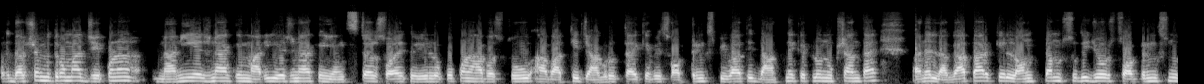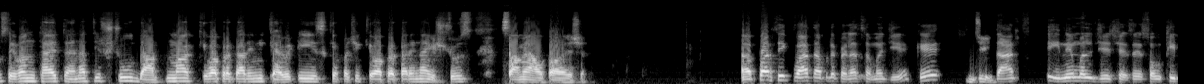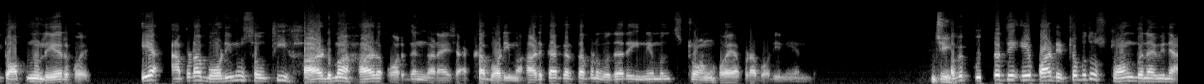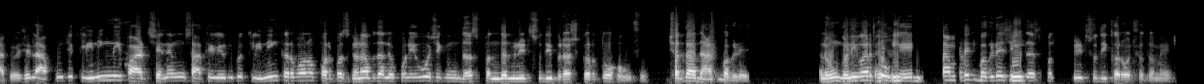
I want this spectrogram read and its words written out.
દર્શક મિત્રોમાં જે પણ નાની એજના કે મારી એજના કે યંગસ્ટર્સ હોય તો એ લોકો પણ આ વસ્તુ આ વાતથી જાગૃત થાય કે ભાઈ સોફ્ટ ડ્રિંક્સ પીવાથી દાંતને કેટલું નુકસાન થાય અને લગાતાર કે લોંગ ટર્મ સુધી જો સોફ્ટ ડ્રિંક્સનું સેવન થાય તો એનાથી શું દાંતમાં કેવા પ્રકારની કેવિટીઝ કે પછી કેવા પ્રકારના ઇશ્યુઝ સામે આવતા હોય છે? અપાર્થ એક વાત આપણે પહેલા સમજીએ કે જી. દાંત ઇનેમલ જે છે સૌથી ટોપનું લેયર હોય. એ આપણા બોડીનું સૌથી હાર્ડમાં હાર્ડ ઓર્ગન ગણાય છે આખા બોડીમાં હાડકા કરતા પણ વધારે ઇનેમલ સ્ટ્રોંગ હોય આપણા બોડીની અંદર. જી. હવે કુદરતે એ પાર્ટ એટલો બધો સ્ટ્રોંગ બનાવીને આપ્યો છે એટલે આપણું જે ક્લિનિંગની પાર્ટ છે ને હું સાથે લીધું કે ક્લિનિંગ કરવાનો પર્પસ ઘણા બધા લોકોને એવો છે કે હું દસ પંદર મિનિટ સુધી બ્રશ કરતો હોઉં છું છતાં દાંત બગડે છે. અને હું ઘણી વાર કહું કે એટલા માટે જ બગડે છે કે દસ પંદર મિનિટ સુધી કરો છો તમે.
